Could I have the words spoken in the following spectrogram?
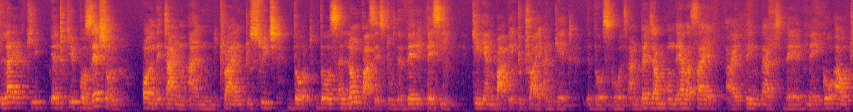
like keep uh, to keep possession all the time and trying to switch those, those long passes to the very pacey Kylian Mbappe to try and get those goals. And Belgium on the other side, I think that they may go out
